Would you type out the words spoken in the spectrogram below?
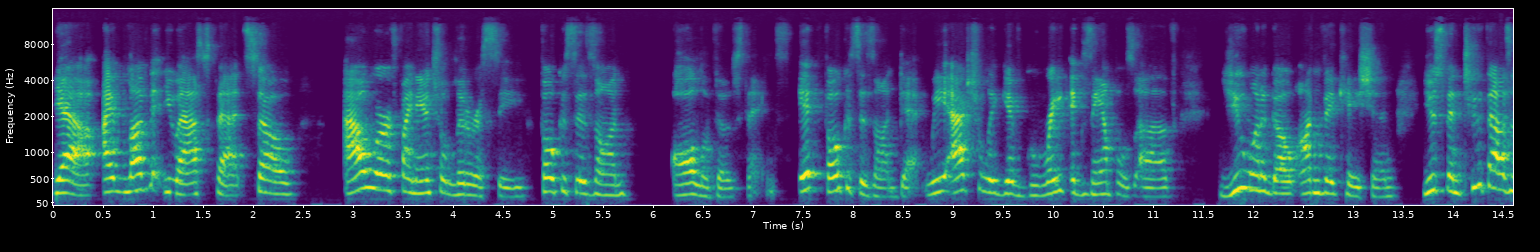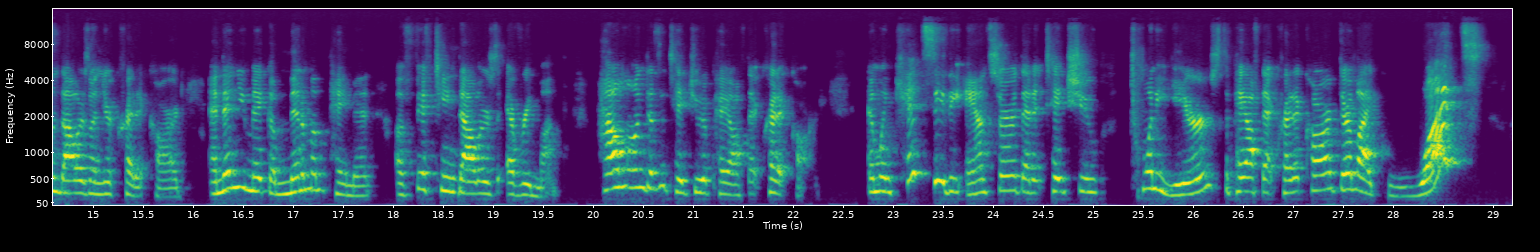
Yeah, I love that you asked that. So, our financial literacy focuses on all of those things. It focuses on debt. We actually give great examples of you want to go on vacation, you spend $2,000 on your credit card, and then you make a minimum payment of $15 every month. How long does it take you to pay off that credit card? And when kids see the answer that it takes you 20 years to pay off that credit card, they're like, What?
